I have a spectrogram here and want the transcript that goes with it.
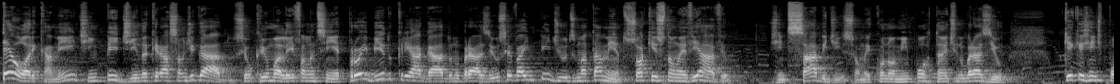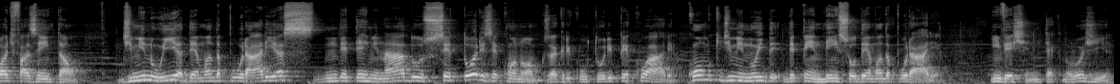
Teoricamente impedindo a criação de gado. Se eu crio uma lei falando assim, é proibido criar gado no Brasil, você vai impedir o desmatamento. Só que isso não é viável. A gente sabe disso, é uma economia importante no Brasil. O que, que a gente pode fazer então? Diminuir a demanda por áreas em determinados setores econômicos, agricultura e pecuária. Como que diminui dependência ou demanda por área? Investindo em tecnologia.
